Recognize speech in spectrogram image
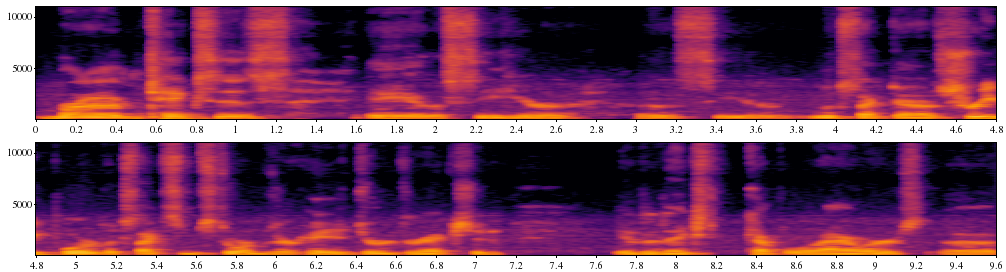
Bryan, Texas, and let's see here. Let's see here. Looks like uh, Shreveport. Looks like some storms are headed your direction in the next couple of hours. Uh,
